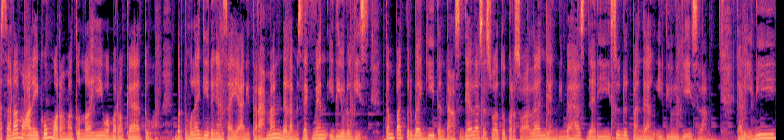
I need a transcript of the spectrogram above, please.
Assalamualaikum warahmatullahi wabarakatuh. Bertemu lagi dengan saya Anita Rahman dalam segmen ideologis, tempat berbagi tentang segala sesuatu persoalan yang dibahas dari sudut pandang ideologi Islam. Kali ini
